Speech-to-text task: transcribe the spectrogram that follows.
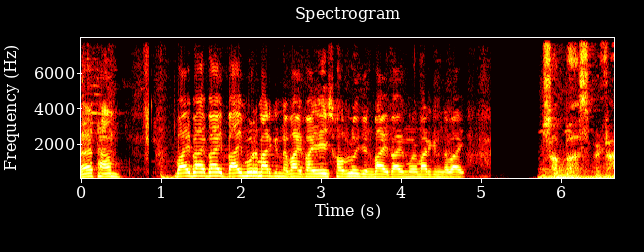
এ থাম ভাই ভাই ভাই ভাই মোরে মার্কিন না ভাই ভাই এই সব লইছেন ভাই ভাই মোরে মার্কিন না ভাই शाबाश बेटा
